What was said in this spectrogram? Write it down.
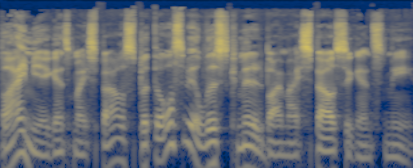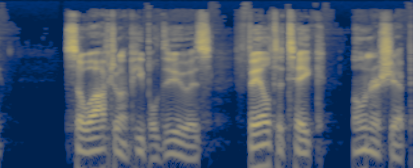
by me against my spouse, but there'll also be a list committed by my spouse against me. So often, what people do is fail to take ownership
